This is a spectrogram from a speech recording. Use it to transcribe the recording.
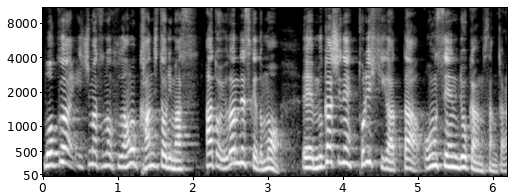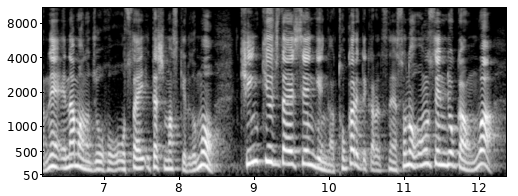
僕は一末の不安を感じております。あと余談ですけども、えー、昔ね、取引があった温泉旅館さんからね、生の情報をお伝えいたしますけれども、緊急事態宣言が解かれてからですね、その温泉旅館は、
